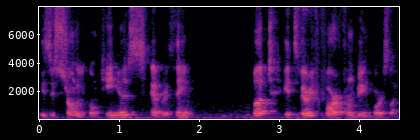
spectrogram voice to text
Is strongly continuous, everything, but it's very far from being coarse-like.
